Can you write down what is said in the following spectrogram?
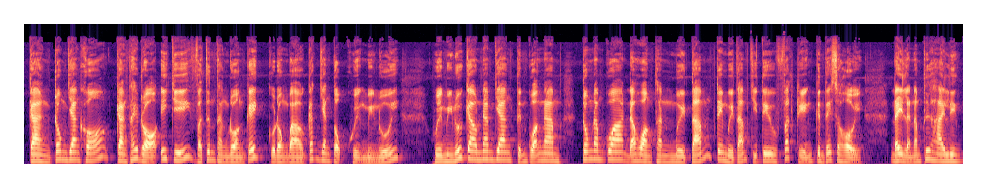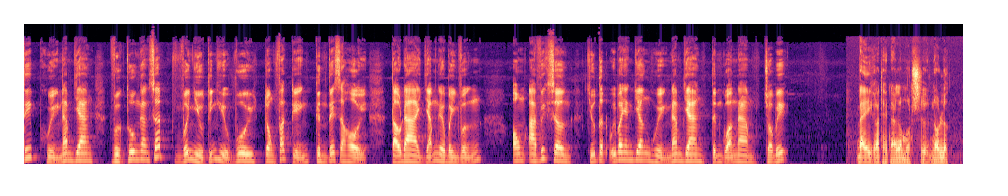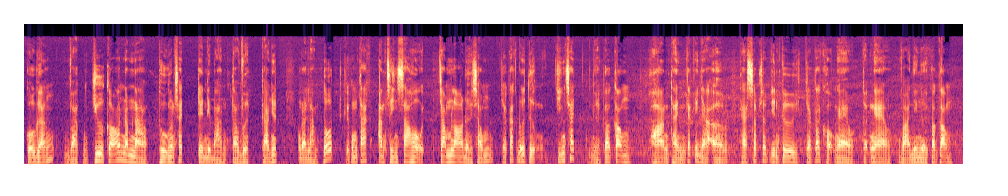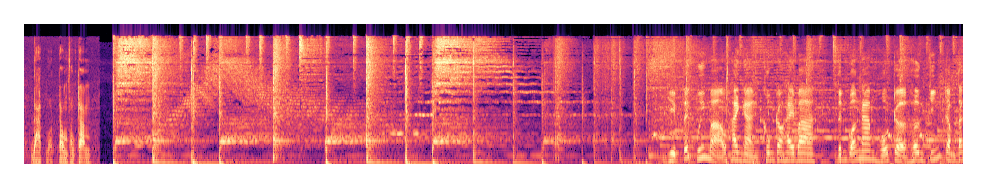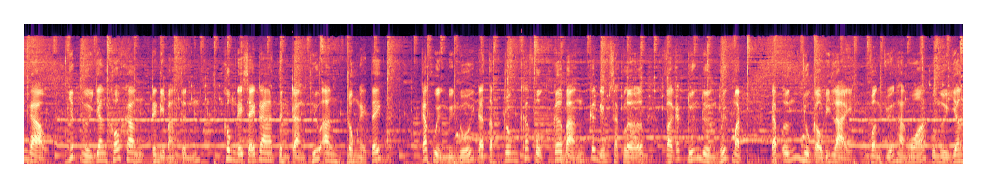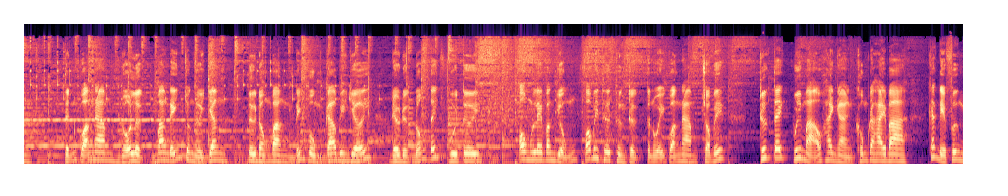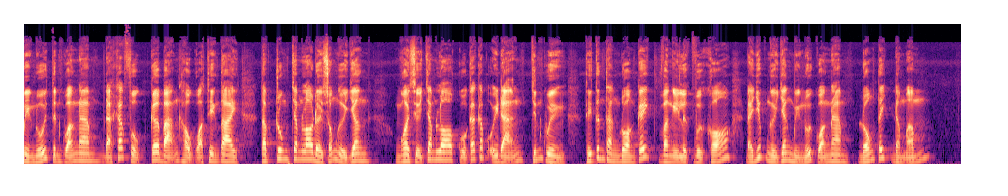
Càng trong gian khó, càng thấy rõ ý chí và tinh thần đoàn kết của đồng bào các dân tộc huyện miền núi. Huyện miền núi cao Nam Giang, tỉnh Quảng Nam trong năm qua đã hoàn thành 18 trên 18 chỉ tiêu phát triển kinh tế xã hội. Đây là năm thứ hai liên tiếp huyện Nam Giang vượt thu ngân sách với nhiều tín hiệu vui trong phát triển kinh tế xã hội, tạo đà giảm nghèo bền vững. Ông A Viết Sơn, Chủ tịch Ủy ban nhân dân huyện Nam Giang, tỉnh Quảng Nam cho biết. Đây có thể nói là một sự nỗ lực cố gắng và cũng chưa có năm nào thu ngân sách trên địa bàn ta vượt cao nhất. Cũng đã làm tốt cái công tác an sinh xã hội, chăm lo đời sống cho các đối tượng chính sách, người có công, hoàn thành các cái nhà ở theo sắp xếp dân cư cho các hộ nghèo, cận nghèo và những người có công đạt 100%. Dịp Tết Quý Mão 2023, tỉnh Quảng Nam hỗ trợ hơn 900 tấn gạo giúp người dân khó khăn trên địa bàn tỉnh, không để xảy ra tình trạng thiếu ăn trong ngày Tết. Các huyện miền núi đã tập trung khắc phục cơ bản các điểm sạt lở và các tuyến đường huyết mạch, đáp ứng nhu cầu đi lại, vận chuyển hàng hóa của người dân. Tỉnh Quảng Nam nỗ lực mang đến cho người dân từ đồng bằng đến vùng cao biên giới đều được đón Tết vui tươi. Ông Lê Văn Dũng, Phó Bí thư Thường trực Tỉnh ủy Quảng Nam cho biết, trước Tết Quý Mão 2023, các địa phương miền núi tỉnh Quảng Nam đã khắc phục cơ bản hậu quả thiên tai, tập trung chăm lo đời sống người dân. Ngoài sự chăm lo của các cấp ủy đảng, chính quyền, thì tinh thần đoàn kết và nghị lực vượt khó đã giúp người dân miền núi Quảng Nam đón Tết đầm ấm.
